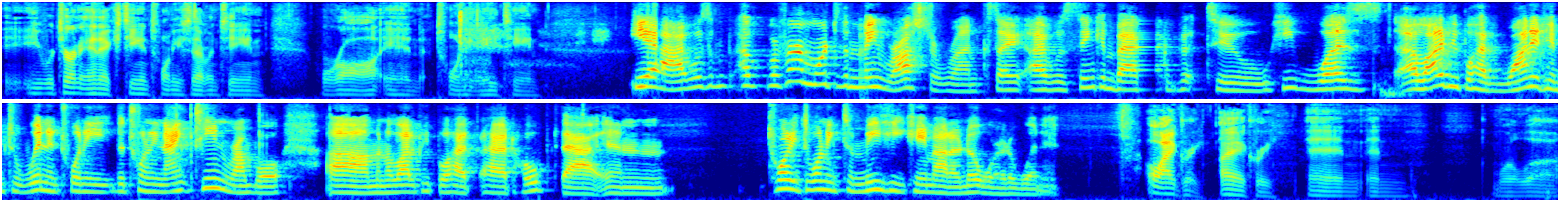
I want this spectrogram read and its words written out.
He returned to NXT in 2017, Raw in 2018. Yeah, I was referring more to the main roster run because I, I was thinking back to he was a lot of people had wanted him to win in twenty the twenty nineteen Rumble, um, and a lot of people had had hoped that. And twenty twenty to me, he came out of nowhere to win it. Oh, I agree. I agree. And and we'll uh,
